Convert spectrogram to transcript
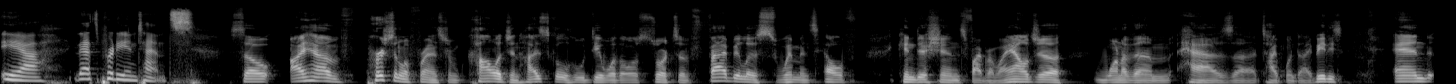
Yeah, that's pretty intense. So I have personal friends from college and high school who deal with all sorts of fabulous women's health conditions, fibromyalgia. One of them has uh, type 1 diabetes. And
